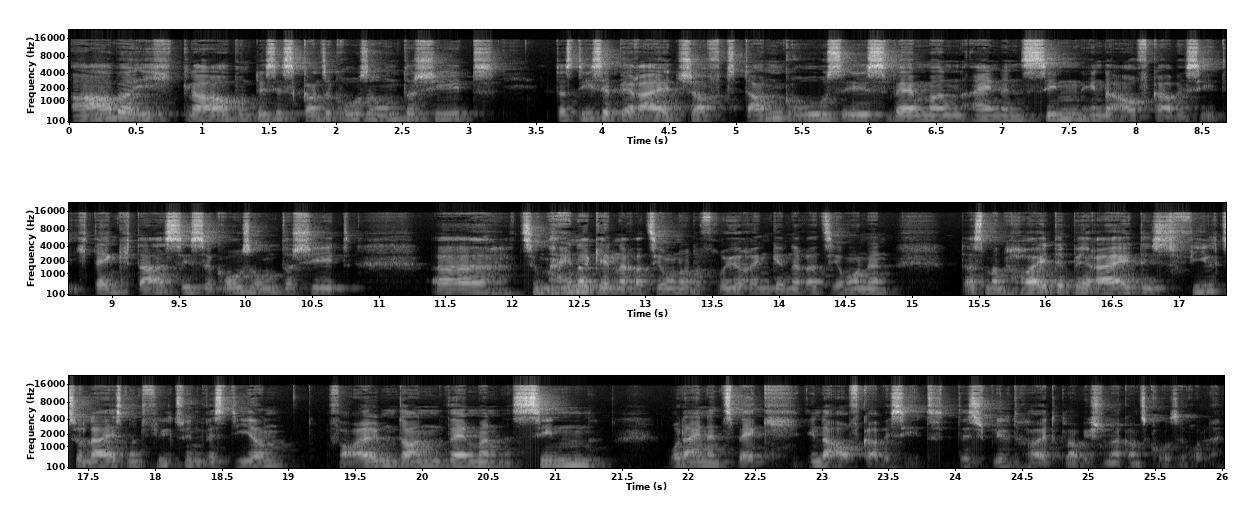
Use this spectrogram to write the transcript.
Aber ich glaube, und das ist ganz ein großer Unterschied, dass diese Bereitschaft dann groß ist, wenn man einen Sinn in der Aufgabe sieht. Ich denke, das ist ein großer Unterschied äh, zu meiner Generation oder früheren Generationen, dass man heute bereit ist, viel zu leisten und viel zu investieren, vor allem dann, wenn man Sinn oder einen Zweck in der Aufgabe sieht. Das spielt heute, glaube ich, schon eine ganz große Rolle.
